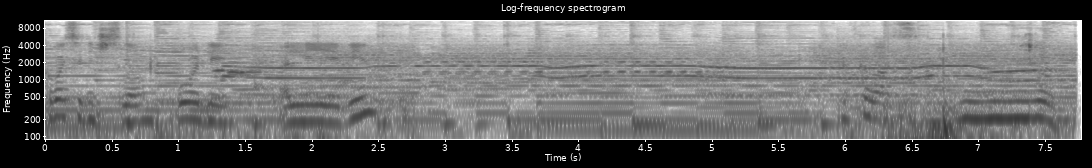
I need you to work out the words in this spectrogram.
какое сегодня число? Поли Леви. Класс.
